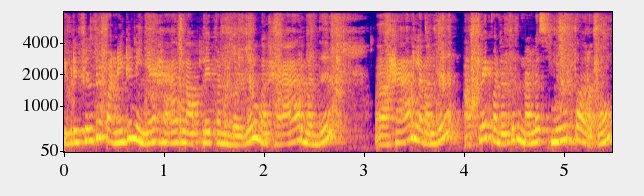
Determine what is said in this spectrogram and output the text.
இப்படி ஃபில்டர் பண்ணிவிட்டு நீங்கள் ஹேரில் அப்ளை பண்ணும்போது உங்கள் ஹேர் வந்து ஹேரில் வந்து அப்ளை பண்ணுறதுக்கு நல்லா ஸ்மூத்தாக இருக்கும்.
